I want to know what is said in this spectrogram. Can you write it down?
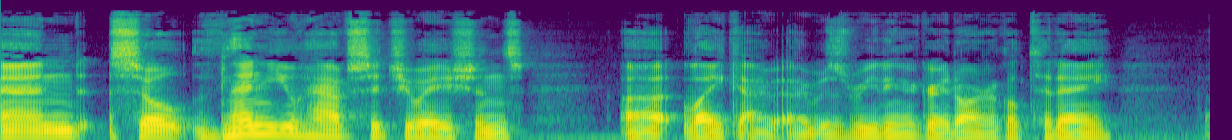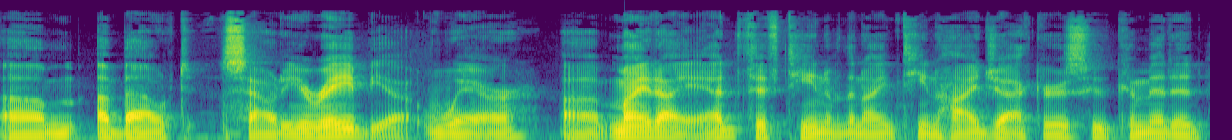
And so then you have situations uh, like I, I, was reading a great article today um, about Saudi Arabia, where, uh, might I add, 15 of the 19 hijackers who committed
